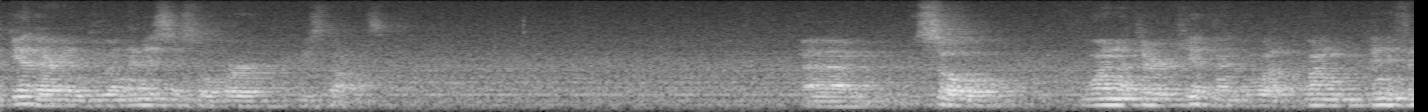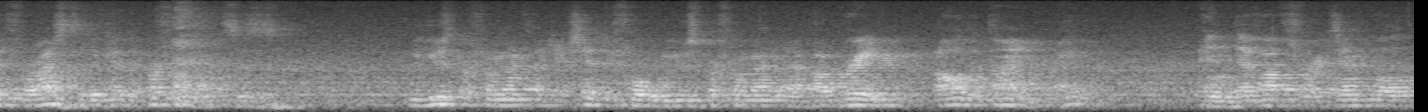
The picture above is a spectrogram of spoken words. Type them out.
together and do analysis over restarts. Um, so one other kit, well, one benefit for us to look at the performance is we use performance, like I said before, we use performance upgrade all the time, right? In DevOps, for example,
